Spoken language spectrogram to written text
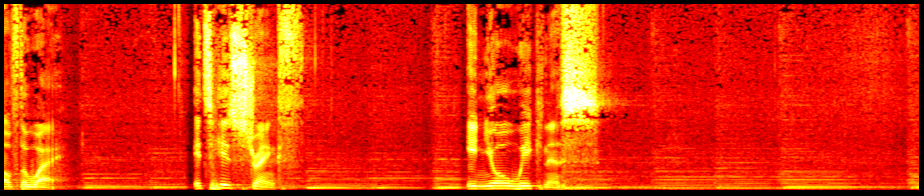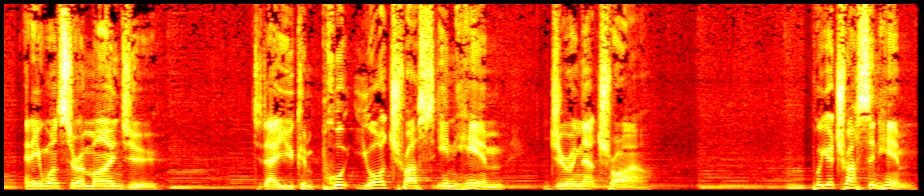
of the way. It's His strength in your weakness. And He wants to remind you today you can put your trust in Him during that trial. Put your trust in Him,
